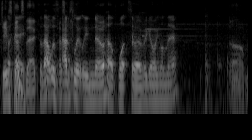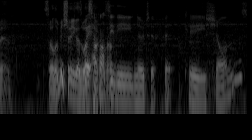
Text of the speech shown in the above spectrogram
James Okay, Gunn's back. So that was That's good. absolutely no help whatsoever going on there. Oh man. So let me show you guys what Wait, I talking can't about. see the notifications.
